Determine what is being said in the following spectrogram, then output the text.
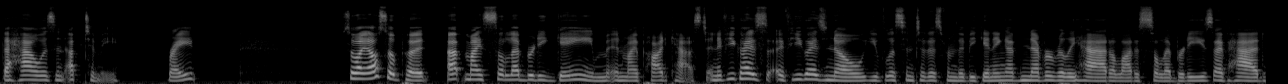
The how isn't up to me, right? So I also put up my celebrity game in my podcast. And if you guys if you guys know, you've listened to this from the beginning, I've never really had a lot of celebrities. I've had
